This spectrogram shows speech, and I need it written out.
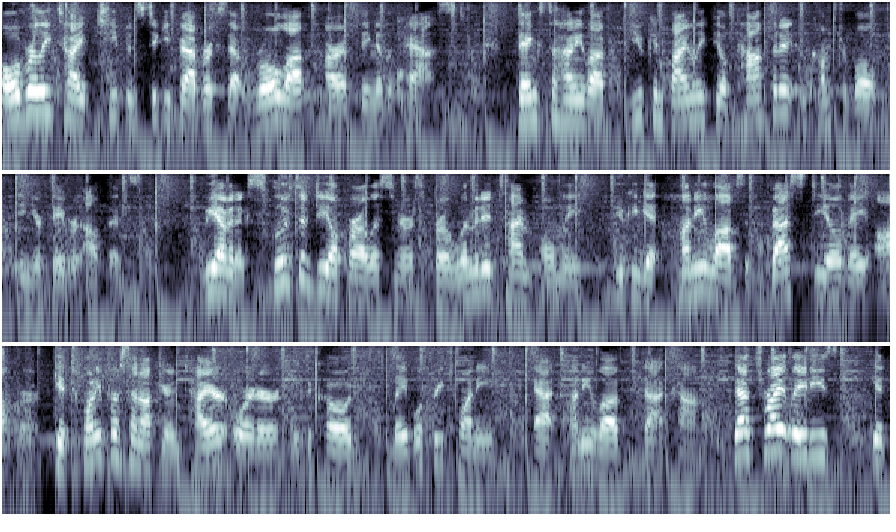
Overly tight, cheap, and sticky fabrics that roll up are a thing of the past. Thanks to Honeylove, you can finally feel confident and comfortable in your favorite outfits. We have an exclusive deal for our listeners for a limited time only. You can get Honeylove's best deal they offer. Get 20% off your entire order with the code LABEL320 at honeylove.com. That's right, ladies. Get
